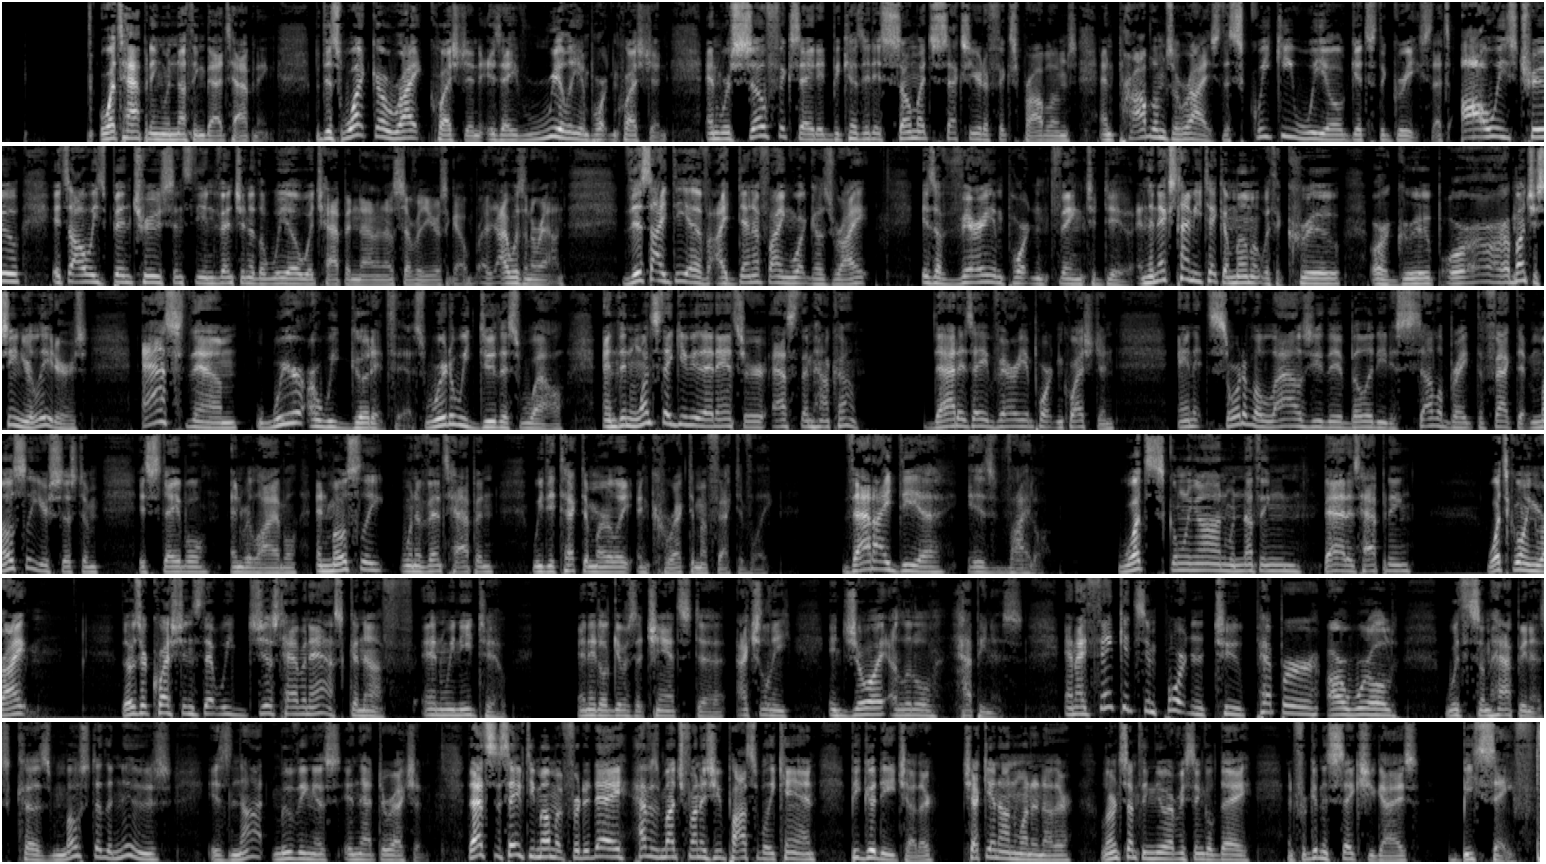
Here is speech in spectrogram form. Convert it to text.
What's happening when nothing bad's happening? But this what go right question is a really important question. And we're so fixated because it is so much sexier to fix problems, and problems arise. The squeaky wheel gets the grease. That's always true. It's always been true since the invention of the wheel, which happened, I don't know, several years ago. I wasn't around. This idea of identifying what goes right is a very important thing to do. And the next time you take a moment with a crew or a group or, or, a bunch of senior leaders, ask them, where are we good at this? Where do we do this well? And then once they give you that answer, ask them, how come? That is a very important question. And it sort of allows you the ability to celebrate the fact that mostly your system is stable and reliable. And mostly when events happen, we detect them early and correct them effectively. That idea is vital. What's going on when nothing bad is happening? What's going right? Those are questions that we just haven't asked enough, and we need to. And it'll give us a chance to actually enjoy a little happiness. And I think it's important to pepper our world with some happiness because most of the news is not moving us in that direction. That's the safety moment for today. Have as much fun as you possibly can. Be good to each other. Check in on one another. Learn something new every single day. And for goodness sakes, you guys, be safe.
